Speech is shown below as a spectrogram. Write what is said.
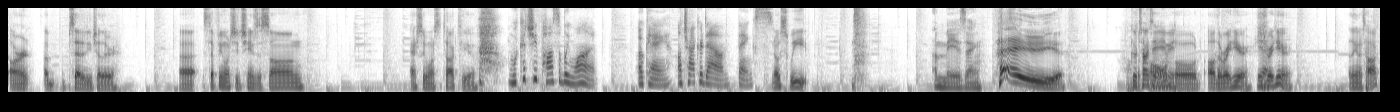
aren't up- upset at each other. Uh, Stephanie wants you to change the song. Ashley wants to talk to you. What could she possibly want? Okay, I'll track her down. Thanks. No sweet. Amazing. Hey! Go talk to Amy. Oh, they're right here. She's Yeah. right here. Are they gonna talk?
